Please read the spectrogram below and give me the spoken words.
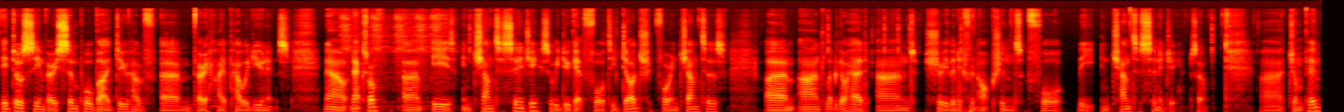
It does seem very simple, but I do have um, very high powered units. Now, next one um, is Enchanter Synergy. So we do get 40 dodge for Enchanters. Um, and let me go ahead and show you the different options for the Enchanter Synergy. So uh, jump in.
